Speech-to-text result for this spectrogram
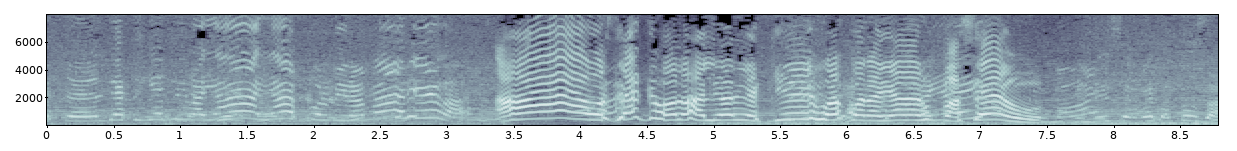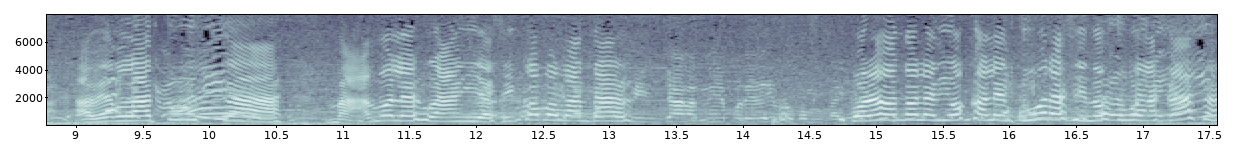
este, el día siguiente iba allá, allá por Miramar, iba. Ah, o sea que solo salió de aquí y fue por allá a dar un paseo. A ver la tusa. Vámonos, Juan, y así como va a andar. Por eso no le dio calentura si no estuvo en la casa.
